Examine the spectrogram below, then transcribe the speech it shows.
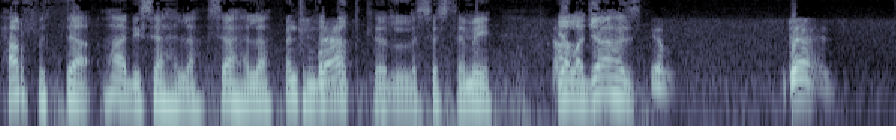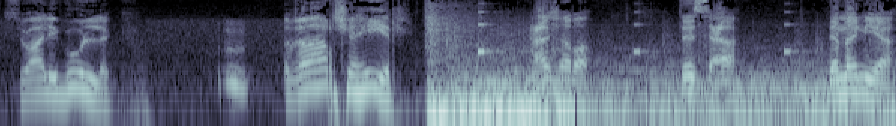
حرف الثاء. هذه سهلة سهلة. أنت مضبطك ال system. إيه. يلا جاهز؟ يلا. جاهز. السؤال يقول لك. غار شهير. عشرة تسعة ثمانية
